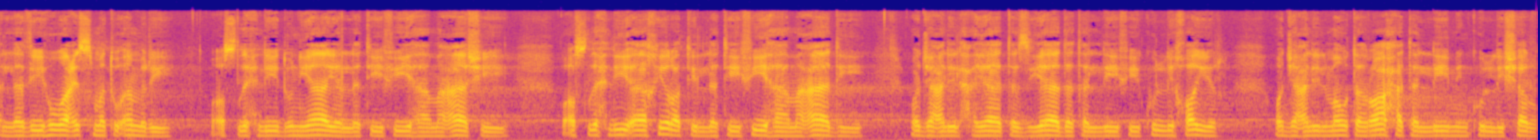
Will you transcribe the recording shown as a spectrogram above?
الذي هو عصمة أمري وأصلح لي دنياي التي فيها معاشي وأصلح لي آخرتي التي فيها معادي واجعل الحياة زيادة لي في كل خير واجعل الموت راحة لي من كل شر.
